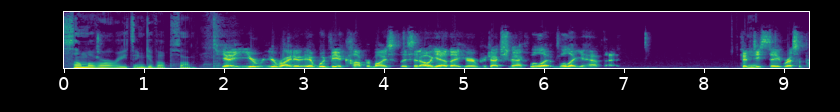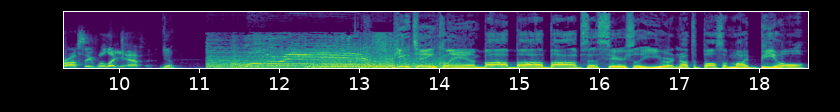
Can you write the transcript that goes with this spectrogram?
some of our rates and give up some. Yeah, you're you're right. It, it would be a compromise. They said, "Oh yeah, that Hearing Protection Act, we'll let we'll let you have that. Fifty Yeah. state reciprocity, we'll let you have that." Yep. Butane Clan, Bob, Bob, Bob says, seriously, you are not the boss of my beehole.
